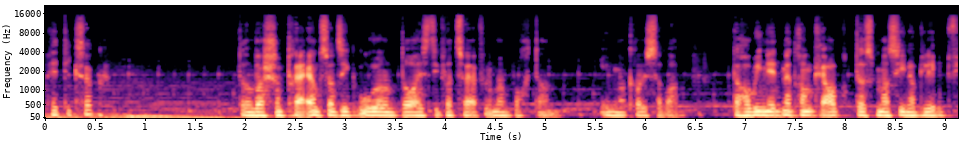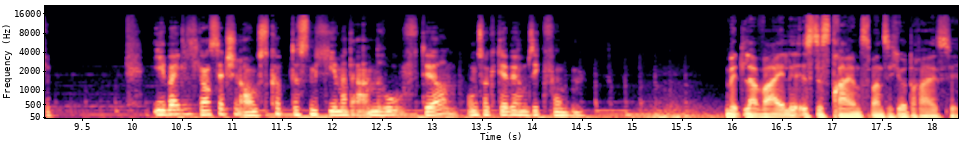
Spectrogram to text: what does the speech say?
hätte ich gesagt. Dann war es schon 23 Uhr und da ist die Verzweiflung einfach dann immer größer geworden. Da habe ich nicht mehr dran geglaubt, dass man sie noch lebt findet. Ich habe eigentlich die ganze Zeit schon Angst gehabt, dass mich jemand anruft ja, und sagt, ja, wir haben sie gefunden. Mittlerweile ist es 23.30 Uhr.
